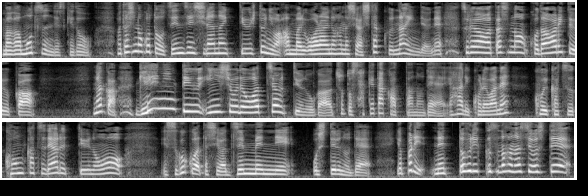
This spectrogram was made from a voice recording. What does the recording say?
間が持つんですけど、私のことを全然知らないっていう人にはあんまりお笑いの話はしたくないんだよね。それは私のこだわりというか、なんか、芸人っていう印象で終わっちゃうっていうのがちょっと避けたかったので、やはりこれはね、恋活、婚活であるっていうのを、すごく私は全面に推してるので、やっぱりネットフリックスの話をして、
